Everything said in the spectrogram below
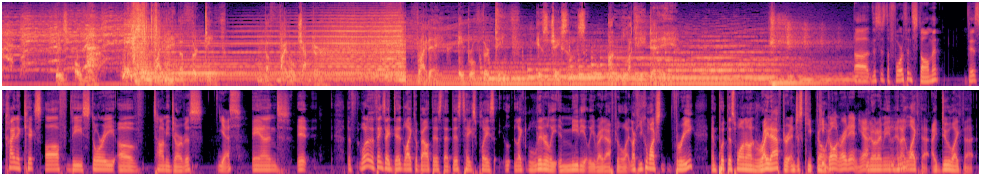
is over. Friday the 13th, the final chapter. Friday, April 13th, is Jason's unlucky day. Uh, this is the fourth installment. This kind of kicks off the story of Tommy Jarvis, Yes. and it. The, one of the things I did like about this that this takes place like literally immediately right after the light. Like you can watch three and put this one on right after and just keep going. Keep going right in. Yeah. You know what I mean? And I like that. I do like that.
